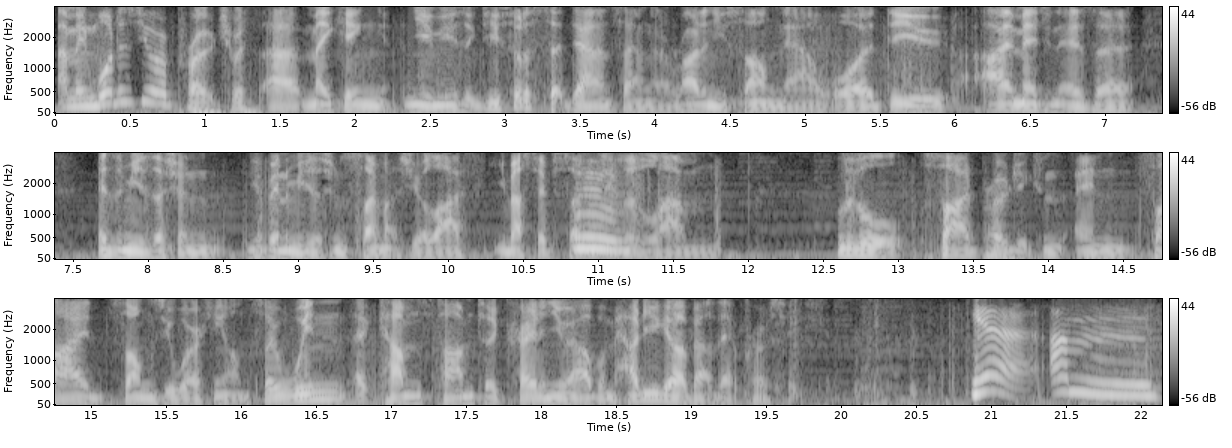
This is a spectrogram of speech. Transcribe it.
I mean, what is your approach with uh, making new music? Do you sort of sit down and say, "I'm going to write a new song now," or do you? I imagine as a as a musician, you've been a musician so much of your life. You must have so many little um, little side projects and, and side songs you're working on. So when it comes time to create a new album, how do you go about that process? yeah. Um,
